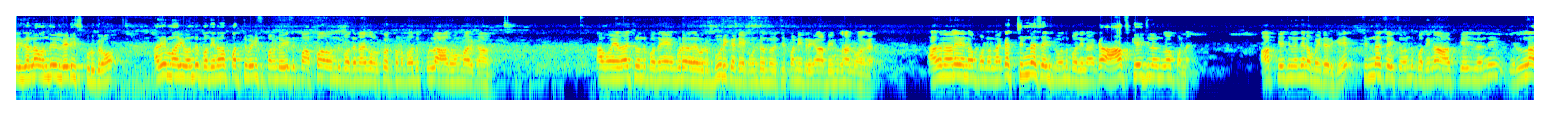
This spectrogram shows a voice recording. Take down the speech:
இப்போ இதெல்லாம் வந்து லேடிஸ் கொடுக்குறோம். அதே மாதிரி வந்து பார்த்தீங்கன்னா பத்து வயசு பன்னெண்டு வயசு இப்போ அப்பா வந்து பார்த்தீங்கன்னா ஒர்க் அவுட் பண்ணும்போது ஃபுல்லாக ஆர்வமாக இருக்கான். அவன் ஏதாச்சும் வந்து பார்த்தீங்கன்னா என் கூட ஒரு பூரி கட்டியை கொண்டு வந்து வச்சு பண்ணிட்டு இருக்கான் அப்படின்லான்வாங்க அதனால என்ன பண்ணேன்னாக்கா சின்ன சைஸ் வந்து பார்த்தீங்கன்னாக்கா ஆஃப் கேஜிலேருந்துலாம் பண்ணேன். ஆஃப் கேஜிலேருந்தே நம்மகிட்ட இருக்குது சின்ன சைஸ் வந்து பார்த்தீங்கன்னா ஆஃப் கேஜிலேருந்து எல்லா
